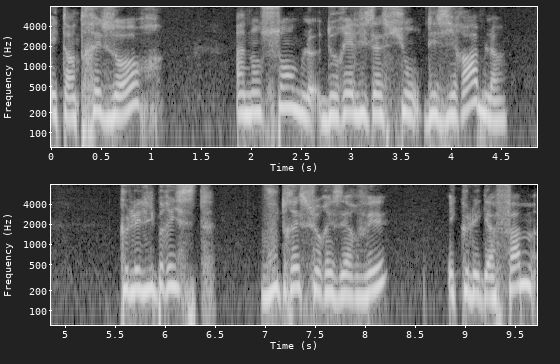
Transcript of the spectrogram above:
est un trésor, un ensemble de réalisations désirables, que les libristes voudraient se réserver et que les GAFAM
